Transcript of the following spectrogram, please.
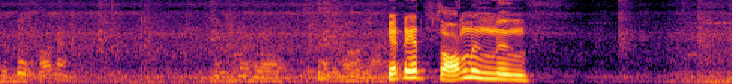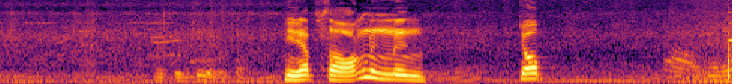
กระตุกเขาน่ะนั่งรอเอสเอสสองหนึ่งหนึ่งมีคุณชื่อนี่นะครับสองหนึ่งหนึ่งจบ ข้าวไม่ได้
